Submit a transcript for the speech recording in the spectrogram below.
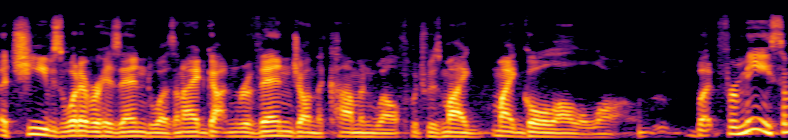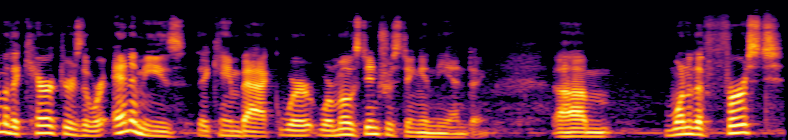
achieves whatever his end was, and I had gotten revenge on the Commonwealth, which was my my goal all along. But for me, some of the characters that were enemies that came back were were most interesting in the ending. Um, one of the first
